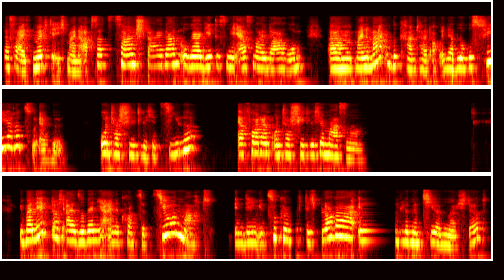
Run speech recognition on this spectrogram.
Das heißt, möchte ich meine Absatzzahlen steigern oder geht es mir erstmal darum, ähm, meine Markenbekanntheit auch in der Blogosphäre zu erhöhen? Unterschiedliche Ziele erfordern unterschiedliche Maßnahmen. Überlegt euch also, wenn ihr eine Konzeption macht, indem ihr zukünftig Blogger implementieren möchtet,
